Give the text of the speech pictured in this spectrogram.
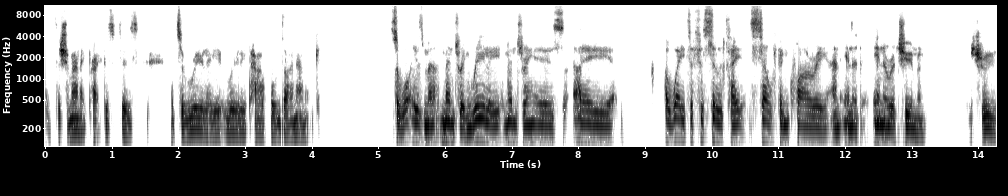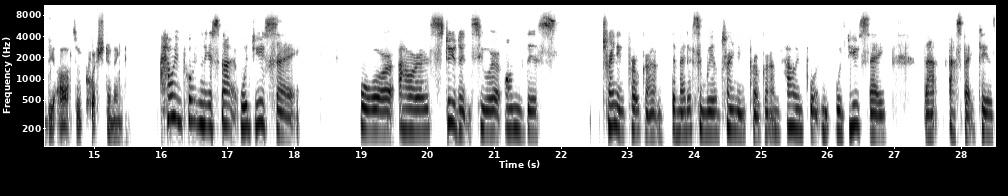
of the shamanic practices, it's a really, really powerful dynamic. So, what is mentoring? Really, mentoring is a a way to facilitate self inquiry and inner, inner attunement through the art of questioning. How important is that, would you say, for our students who are on this training program, the Medicine Wheel training program? How important would you say that aspect is?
